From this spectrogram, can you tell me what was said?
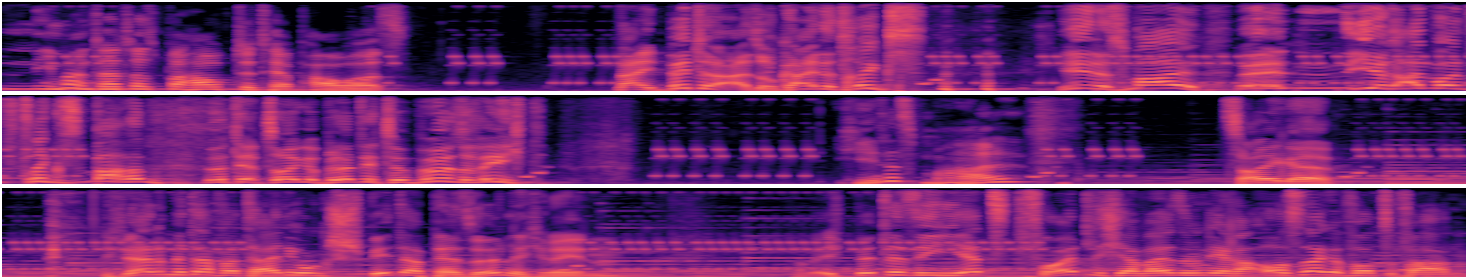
Niemand hat das behauptet, Herr Powers. Nein, bitte, also keine Tricks. Jedes Mal, wenn Ihre Anwaltstricks machen, wird der Zeuge plötzlich zum Bösewicht. Jedes Mal? Zeuge. Ich werde mit der Verteidigung später persönlich reden. Aber ich bitte Sie jetzt freundlicherweise mit Ihrer Aussage fortzufahren.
